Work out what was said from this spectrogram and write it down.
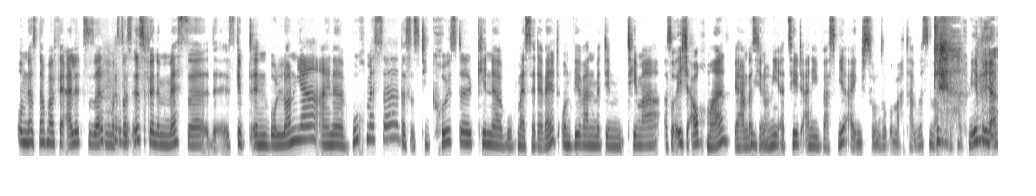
um das nochmal für alle zu sagen, was das ist für eine Messe. Es gibt in Bologna eine Buchmesse. Das ist die größte Kinder Kinderbuchmesse der Welt und wir waren mit dem Thema, also ich auch mal, wir haben das hier mhm. noch nie erzählt, Anni, was wir eigentlich so und so gemacht haben, müssen wir aufnehmen. ja.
